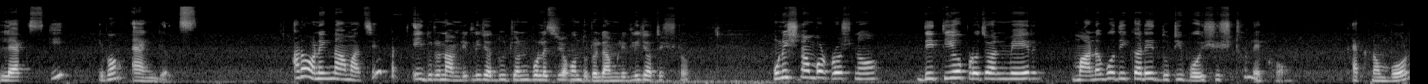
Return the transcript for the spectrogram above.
ল্যাক্সকি এবং অ্যাঙ্গেলস। আরও অনেক নাম আছে বাট এই দুটো নাম লিখলেই দুজন বলেছে যখন দুটো নাম লিখলেই যথেষ্ট। উনিশ নম্বর প্রশ্ন, দ্বিতীয় প্রজন্মের মানবাধিকারের দুটি বৈশিষ্ট্য লেখো। এক নম্বর,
